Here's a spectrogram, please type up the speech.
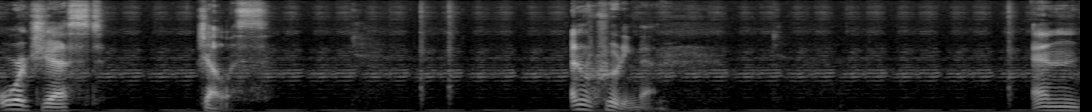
or just jealous and recruiting them. And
